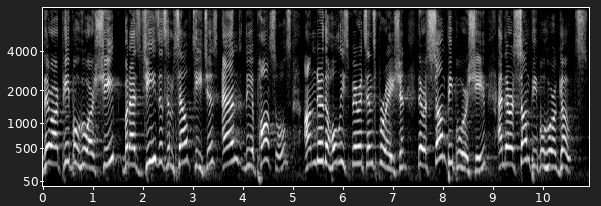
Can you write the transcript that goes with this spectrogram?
There are people who are sheep, but as Jesus himself teaches and the apostles, under the Holy Spirit's inspiration, there are some people who are sheep and there are some people who are goats.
